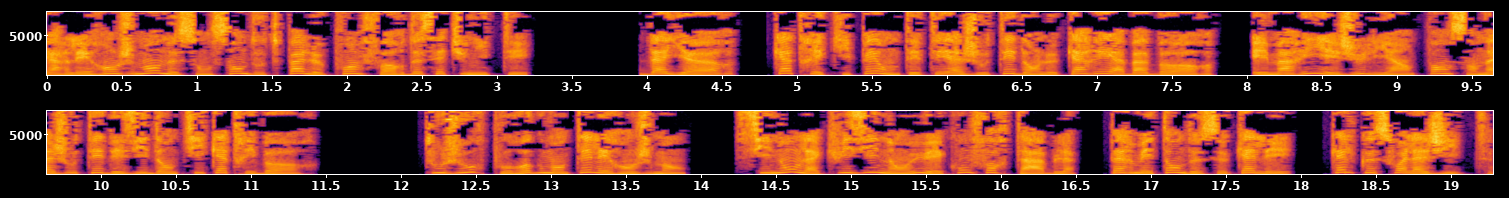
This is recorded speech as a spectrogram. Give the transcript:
Car les rangements ne sont sans doute pas le point fort de cette unité. D'ailleurs, quatre équipés ont été ajoutés dans le carré à bâbord, et Marie et Julien pensent en ajouter des identiques à tribord. Toujours pour augmenter les rangements. Sinon la cuisine en U est confortable, permettant de se caler, quelle que soit la gîte.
